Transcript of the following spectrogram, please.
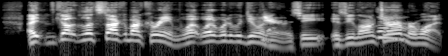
I, go. Let's talk about Kareem. What what what are we doing Yeah. here? Is he is he long term Yeah. or what?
